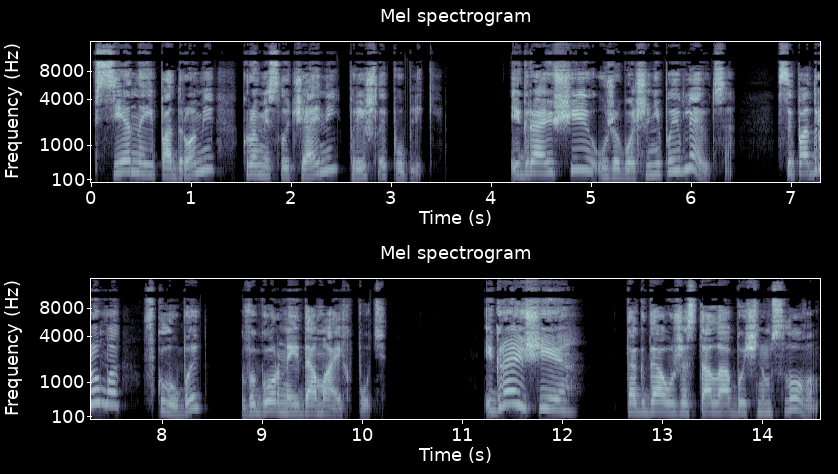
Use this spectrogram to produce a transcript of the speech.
Все на ипподроме, кроме случайной пришлой публики. Играющие уже больше не появляются. С ипподрома в клубы, в игорные дома их путь. Играющие тогда уже стало обычным словом,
